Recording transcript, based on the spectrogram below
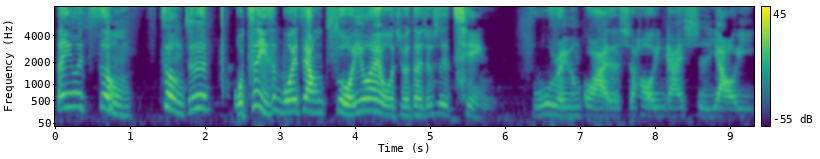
那因为这种这种就是我自己是不会这样做，因为我觉得就是请。服务人员过来的时候，应该是要一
